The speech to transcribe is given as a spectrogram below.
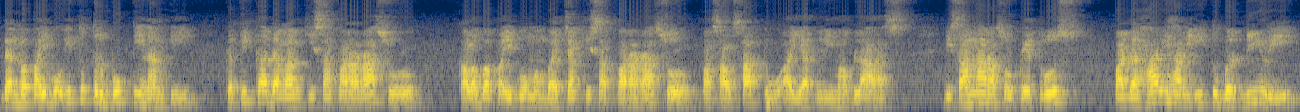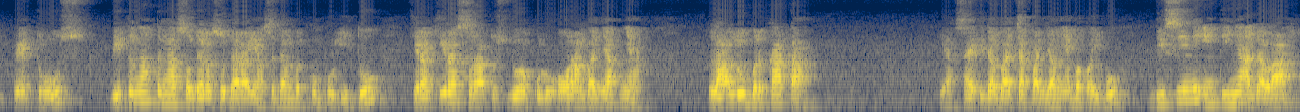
Dan Bapak Ibu itu terbukti nanti ketika dalam kisah para rasul, kalau Bapak Ibu membaca kisah para rasul pasal 1 ayat 15, di sana Rasul Petrus pada hari-hari itu berdiri, Petrus, di tengah-tengah saudara-saudara yang sedang berkumpul itu, kira-kira 120 orang banyaknya, lalu berkata, Ya, saya tidak baca panjangnya Bapak Ibu. Di sini intinya adalah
